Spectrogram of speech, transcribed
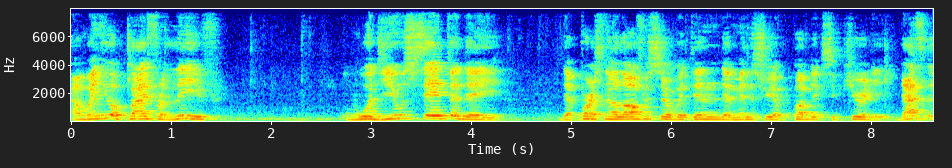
And when you apply for leave, would you say to the, the personnel officer within the Ministry of Public Security, that's, the-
